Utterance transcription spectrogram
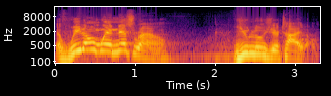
If we don't win this round, you lose your title.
